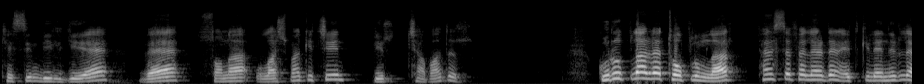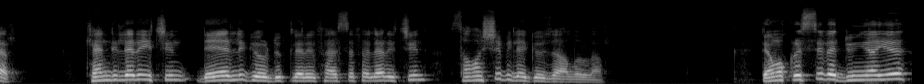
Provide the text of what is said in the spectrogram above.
kesin bilgiye ve sona ulaşmak için bir çabadır. Gruplar ve toplumlar felsefelerden etkilenirler. Kendileri için değerli gördükleri felsefeler için savaşı bile göze alırlar. Demokrasi ve dünyayı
